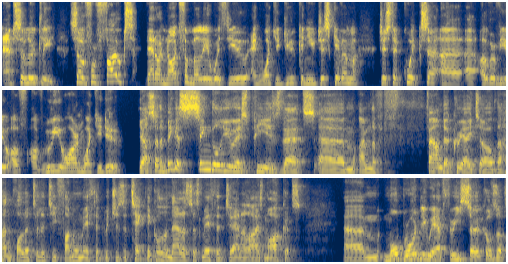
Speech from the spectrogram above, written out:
Absolutely. So, for folks that are not familiar with you and what you do, can you just give them just a quick uh, uh, overview of, of who you are and what you do? Yeah. So, the biggest single USP is that um, I'm the founder creator of the Hunt Volatility Funnel Method, which is a technical analysis method to analyze markets. Um, more broadly, we have three circles of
